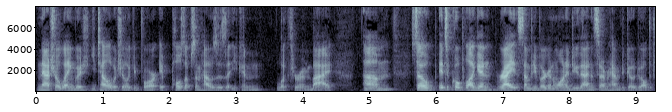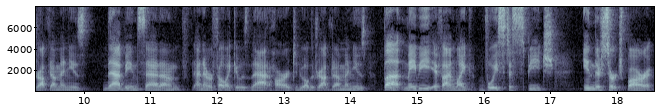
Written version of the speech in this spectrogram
natural language, you tell it what you're looking for, it pulls up some houses that you can look through and buy. Um, so it's a cool plugin, right? Some people are going to want to do that instead of having to go do all the drop down menus. That being said, I don't I never felt like it was that hard to do all the drop down menus. But maybe if I'm like voice to speech in their search bar,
